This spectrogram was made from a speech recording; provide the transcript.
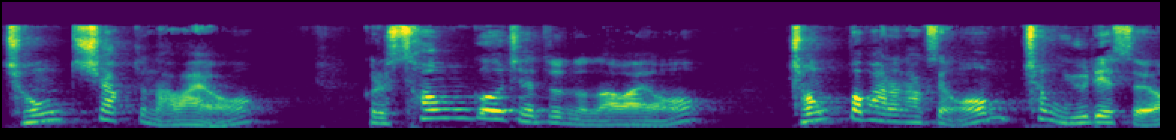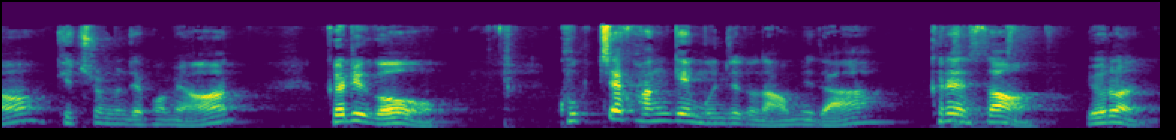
정치학도 나와요. 그리고 선거제도도 나와요. 정법하는 학생 엄청 유리했어요. 기출문제 보면. 그리고 국제관계 문제도 나옵니다. 그래서 이런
